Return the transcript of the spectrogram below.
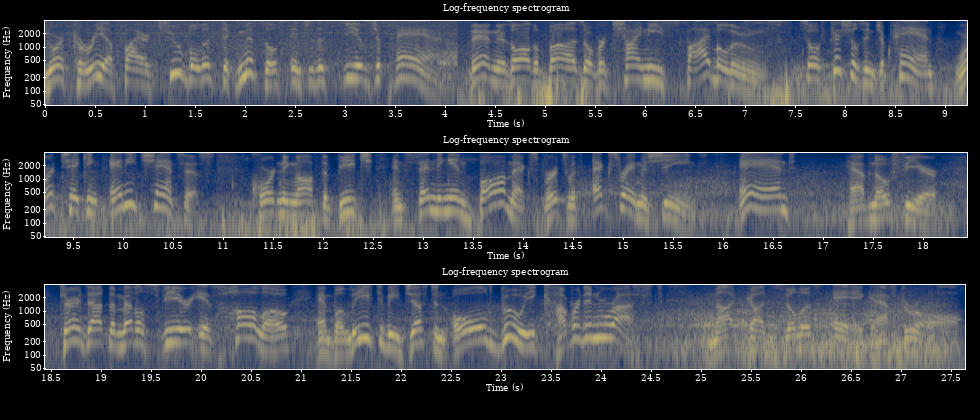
North Korea fired two ballistic missiles into the Sea of Japan. Then there's all the buzz over Chinese spy balloons. So officials in Japan weren't taking any chances, cordoning off the beach and sending in bomb experts with x ray machines. And have no fear. Turns out the metal sphere is hollow and believed to be just an old buoy covered in rust. Not Godzilla's egg, after all.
